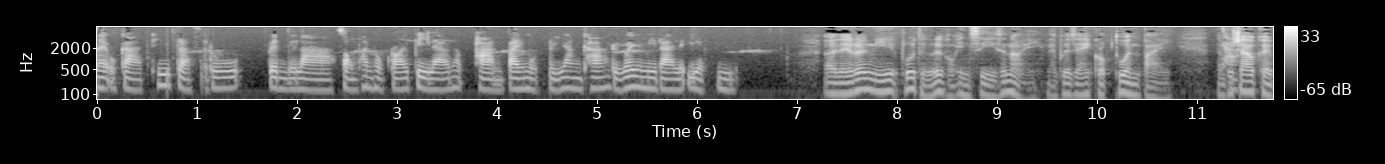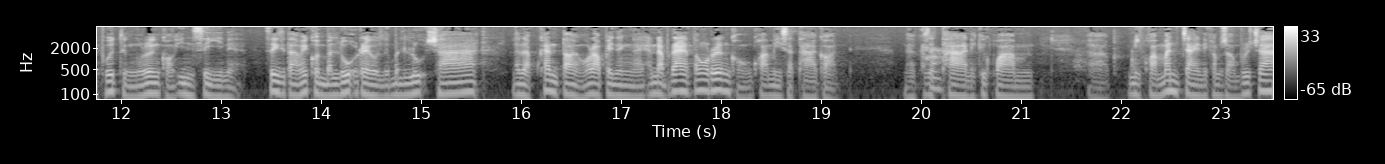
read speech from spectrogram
ในโอกาสที่ตรัสรู้เป็นเวลา 2,600 ปีแล้วผ่านไปหมดหรือยังคะ หรือว่ายังมีรายละเอียดอีกในเรื่องนี้พูดถึงเรื่องของอินทรีย์ซะหน่อยนะเพื่อจะให้ครบถ้วนไปพระเจ้าเคยพูดถึงเรื่องของอินทรีย์เนี่ยซึ่งจะทำให้คนบรรลุเร็วหรือบรรลุช้าระดับขั้นตอนของเราเป็นยังไง อันดับแรกต้องเรื่องของความมีศรัทธาก่อนนะศรัทธานี่คือความมีความมั่นใจในคำสอนพระเจ้า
